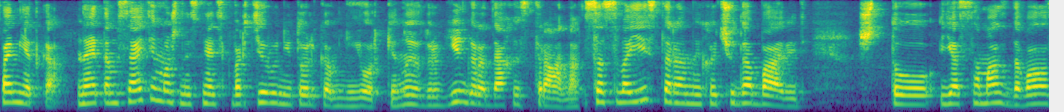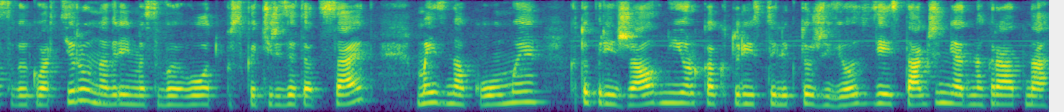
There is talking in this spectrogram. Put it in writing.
Пометка. На этом сайте можно снять квартиру не только в Нью-Йорке, но и в других городах и странах. Со своей стороны хочу добавить, что я сама сдавала свою квартиру на время своего отпуска через этот сайт. Мои знакомые, кто приезжал в Нью-Йорк как турист или кто живет здесь, также неоднократно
